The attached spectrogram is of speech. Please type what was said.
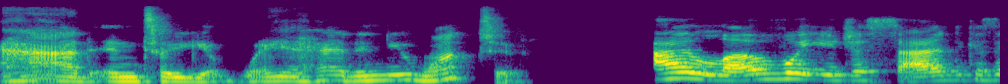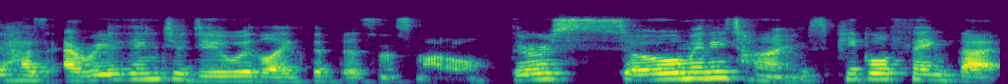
add until you get way ahead and you want to. I love what you just said because it has everything to do with like the business model. There are so many times people think that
